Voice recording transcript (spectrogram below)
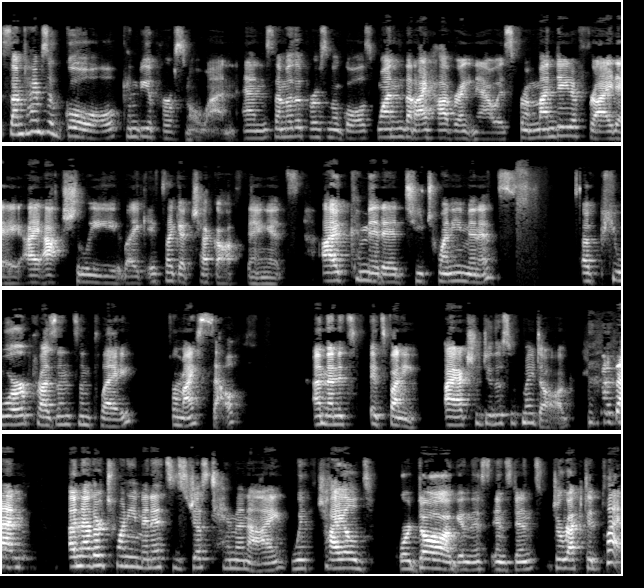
sometimes a goal can be a personal one and some of the personal goals one that i have right now is from monday to friday i actually like it's like a check off thing it's i've committed to 20 minutes of pure presence and play for myself and then it's it's funny i actually do this with my dog but then another 20 minutes is just him and i with child or dog in this instance, directed play.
